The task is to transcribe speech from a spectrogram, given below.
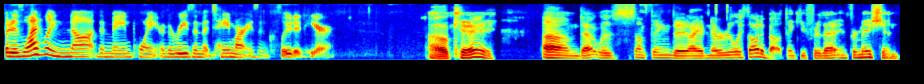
but is likely not the main point or the reason that Tamar is included here. Okay. Um, that was something that I have never really thought about. Thank you for that information.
